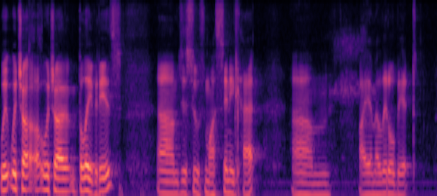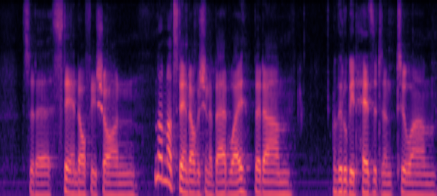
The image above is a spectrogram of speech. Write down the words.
which I which I believe it is. Um, just with my cynic hat, um, I am a little bit sort of standoffish on not not standoffish in a bad way, but um, a little bit hesitant to um,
